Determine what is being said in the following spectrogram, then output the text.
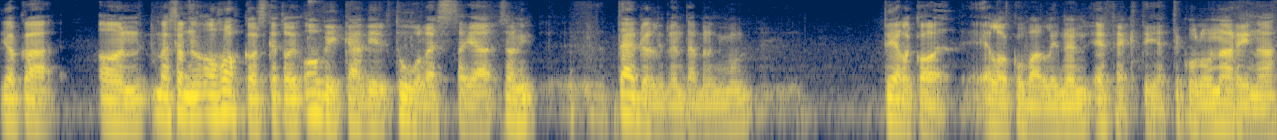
joka on, mä sanon oho, koska toi ovi kävi tuulessa ja se on täydellinen tämmöinen niin pelko-elokuvallinen efekti, että kuuluu narinaa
